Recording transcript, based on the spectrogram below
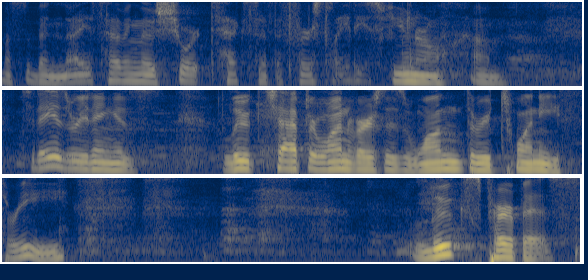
Must have been nice having those short texts at the First Lady's funeral. Um, today's reading is Luke chapter 1, verses 1 through 23. Luke's purpose.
